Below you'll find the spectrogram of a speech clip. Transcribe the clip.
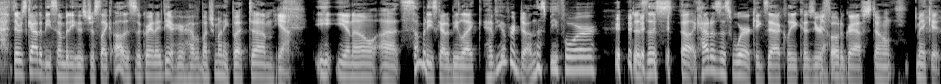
There's got to be somebody who's just like, "Oh, this is a great idea. Here, have a bunch of money." But um, Yeah, y- you know, uh, somebody's got to be like, "Have you ever done this before? Does this uh, like how does this work exactly? Because your Yeah. photographs don't make it."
